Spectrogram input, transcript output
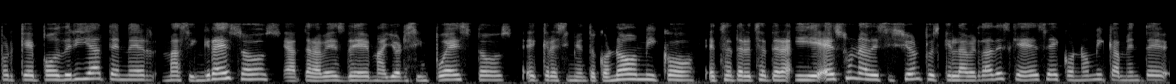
porque podría tener más ingresos a través de mayores impuestos, eh, crecimiento económico, etcétera, etcétera. Y es una decisión, pues que la verdad es que es económicamente,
